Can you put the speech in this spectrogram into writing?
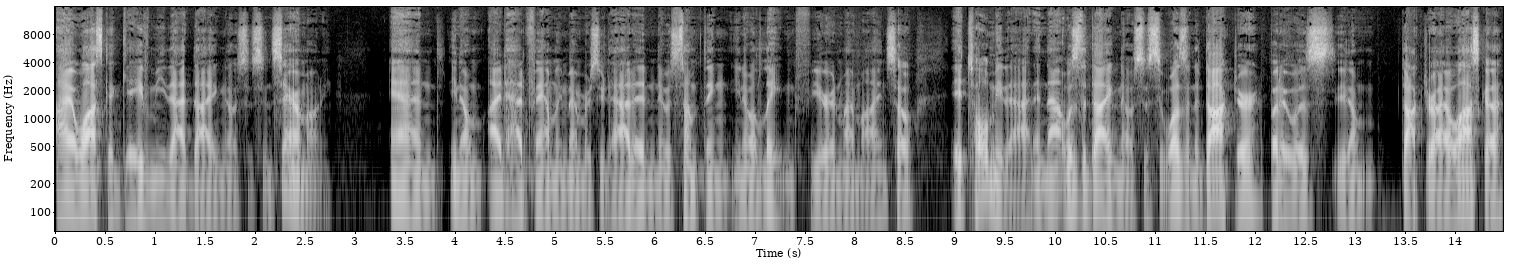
ayahuasca gave me that diagnosis in ceremony. And you know i'd had family members who'd had it and it was something you know a latent fear in my mind. So it told me that and that was the diagnosis. It wasn't a doctor but it was you know dr ayahuasca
